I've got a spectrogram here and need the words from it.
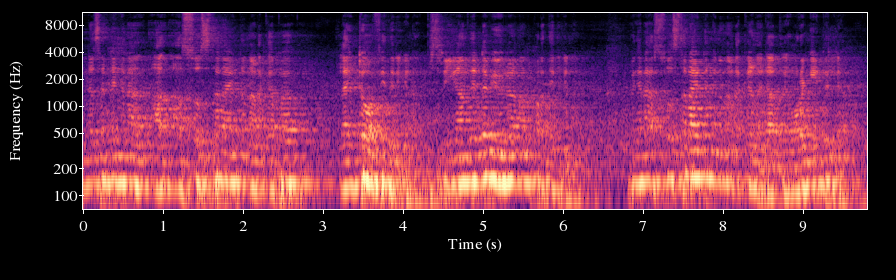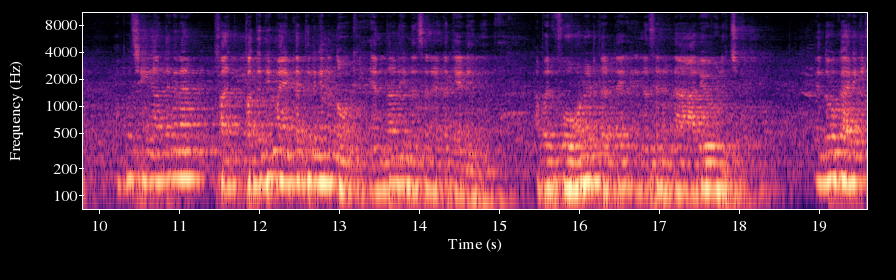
ഇന്നസെന്റ് ഇങ്ങനെ അസ്വസ്ഥനായിട്ട് നടക്കുക. അപ്പോൾ ലൈറ്റ് ഓഫ് ചെയ്തിരിക്കണം. ശ്രീകാന്തിന്റെ വ്യൂവിലാണ് പറഞ്ഞിരിക്കുന്നത്. അപ്പം ഇങ്ങനെ അസ്വസ്ഥനായിട്ട് ഇങ്ങനെ നടക്കുകയാണ്. രാത്രി ഉറങ്ങിയിട്ടില്ല. അപ്പോൾ ശ്രീകാന്ത് ഇങ്ങനെ പകുതി മയക്കത്തിൽ ഇങ്ങനെ നോക്കി. എന്താണ് ഇന്നസെന്റ് കേടിയത് അപ്പോൾ ഒരു ഫോൺ എടുത്തിട്ട് ഇന്നസെന്റിനെ ആരെയോ വിളിച്ചു. എന്തോ കാര്യങ്ങൾ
